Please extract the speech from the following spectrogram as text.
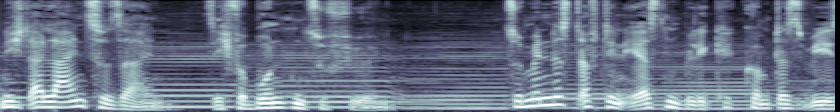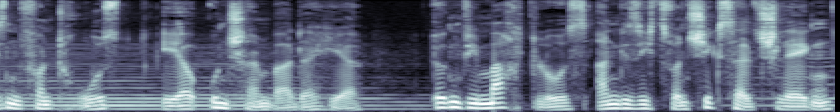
Nicht allein zu sein, sich verbunden zu fühlen. Zumindest auf den ersten Blick kommt das Wesen von Trost eher unscheinbar daher. Irgendwie machtlos angesichts von Schicksalsschlägen,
